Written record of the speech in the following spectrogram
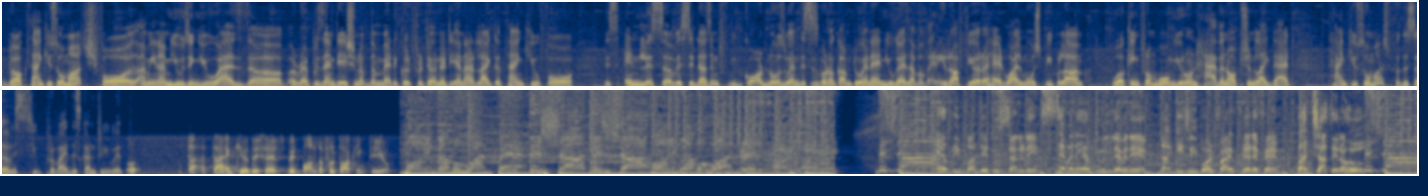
Doc, thank you so much for. I mean, I'm using you as uh, a representation of the medical fraternity, and I'd like to thank you for this endless service. It doesn't, God knows when this is going to come to an end. You guys have a very rough year ahead. While most people are working from home, you don't have an option like that. Thank you so much for the service you provide this country with. Oh, th- thank you, Disha. It's been wonderful talking to you. Morning number one, Morning number one, Every Monday to Saturday, 7 a.m. to 11 a.m. 93.5 Red FM. Bajate raho. Disha.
